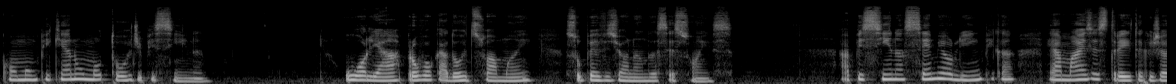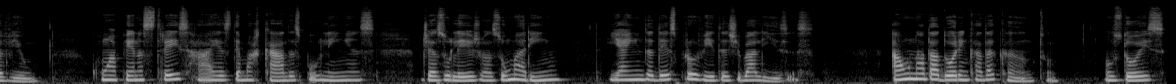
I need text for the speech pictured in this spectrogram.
como um pequeno motor de piscina. O olhar provocador de sua mãe supervisionando as sessões. A piscina semiolímpica é a mais estreita que já viu, com apenas três raias demarcadas por linhas de azulejo azul marinho e ainda desprovidas de balizas. Há um nadador em cada canto. Os dois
